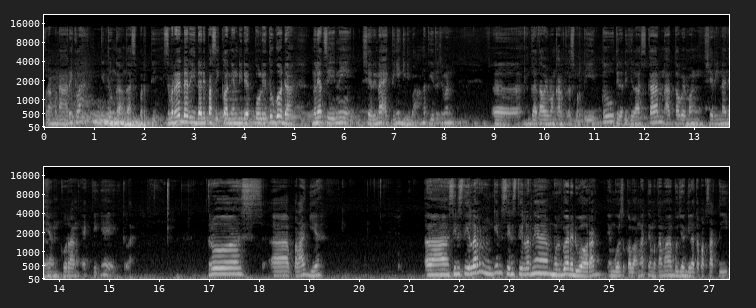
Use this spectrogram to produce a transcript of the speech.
kurang menarik lah. Gitu nggak nggak seperti sebenarnya dari dari pas iklan yang di Deadpool itu gue udah ngeliat sih ini Sherina actingnya gini banget gitu cuman eh, nggak tahu emang karakter seperti itu tidak dijelaskan atau memang Sherinanya yang kurang actingnya ya gitulah. Terus eh, apa lagi ya? Eh, scene stealer mungkin scene stealernya menurut gue ada dua orang yang gue suka banget. Yang pertama Bujang Gila Tapak Sakti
